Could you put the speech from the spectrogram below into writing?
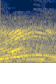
Go.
